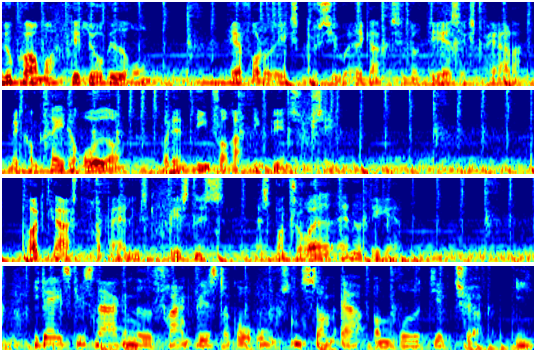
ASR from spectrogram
Nu kommer det lukkede rum. Her får du eksklusiv adgang til Nordeas eksperter med konkrete råd om, hvordan din forretning bliver en succes. Podcast fra Berlingske Business er sponsoreret af Nordea. I dag skal vi snakke med Frank Vestergaard Olsen, som er områdedirektør i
